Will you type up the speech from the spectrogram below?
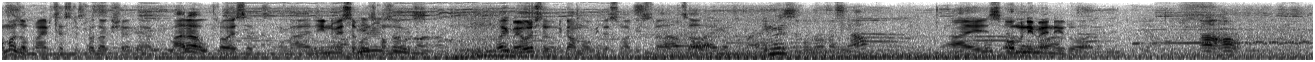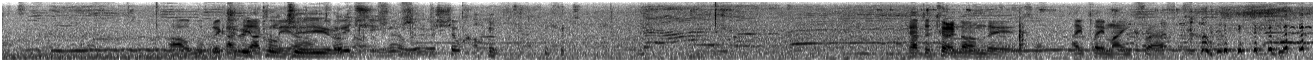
Amazon Prime test production აქვს, მაგრამ უფრო ესეთ Invincible-ს ხომ არის. აი მეორე სეზონი გამოვიდეს მაგის რა წავა. Invincible რომელია? აი ეს Omni-Man-ი რო არის. აჰა. აუ ლუბრიკანტი Triple J აკლია. რო ეჩი, I have to turn on the. I play Minecraft.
